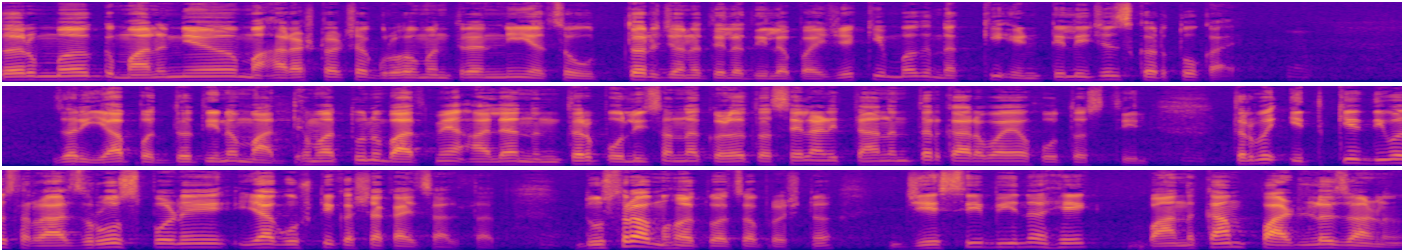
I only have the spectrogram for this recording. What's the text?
तर मग माननीय महाराष्ट्राच्या गृहमंत्र्यांनी याचं उत्तर जनतेला दिलं पाहिजे की मग नक्की इंटेलिजन्स करतो काय? जर या पद्धतीनं माध्यमातून बातम्या आल्यानंतर पोलिसांना कळत असेल आणि त्यानंतर कारवाया होत असतील तर मग इतके दिवस राजरोसपणे या गोष्टी कशा काय चालतात? दुसरा महत्त्वाचा प्रश्न जे सी बीनं हे बांधकाम पाडलं जाणं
